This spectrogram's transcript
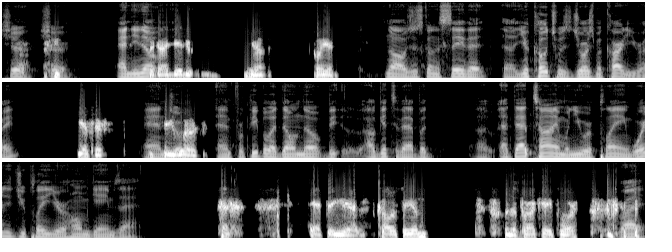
Sure, sure. And you know, but I did. You know, go ahead. no, I was just going to say that uh, your coach was George McCarty, right? Yes, sir. And he Geor- was. and for people that don't know, be, I'll get to that. But uh, at that time when you were playing, where did you play your home games at? at the uh, Coliseum on the parquet floor. Right,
